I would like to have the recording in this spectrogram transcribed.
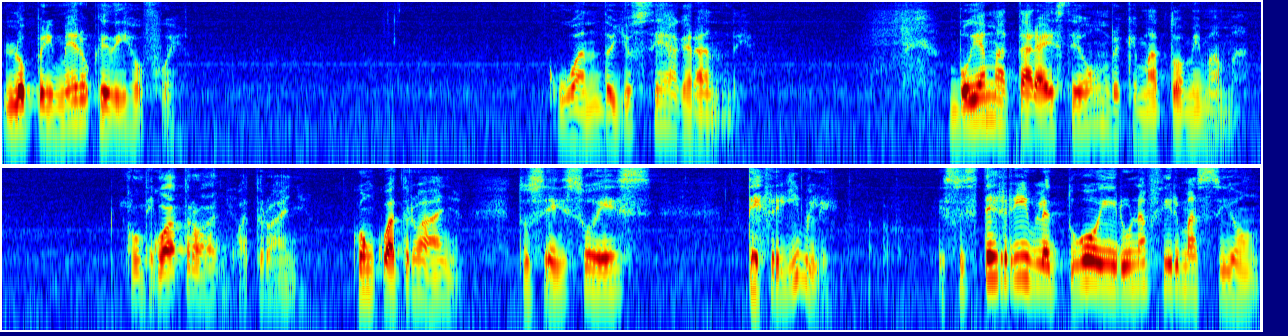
lo primero que dijo fue, cuando yo sea grande, voy a matar a ese hombre que mató a mi mamá. Con cuatro años. Cuatro años. Con cuatro años. Entonces eso es terrible. Eso es terrible tú oír una afirmación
